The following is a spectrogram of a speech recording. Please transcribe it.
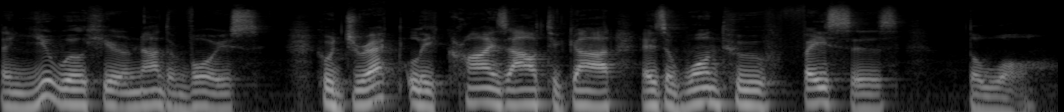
then you will hear another voice who directly cries out to God as the one who faces the wall.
